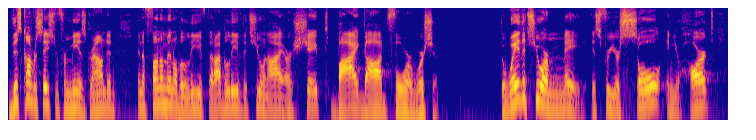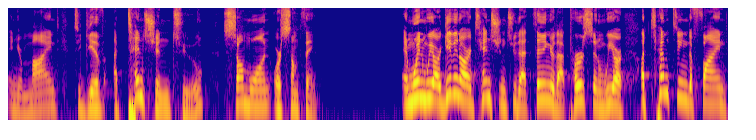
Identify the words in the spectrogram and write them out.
This conversation for me is grounded in a fundamental belief that I believe that you and I are shaped by God for worship. The way that you are made is for your soul and your heart and your mind to give attention to someone or something. And when we are giving our attention to that thing or that person, we are attempting to find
